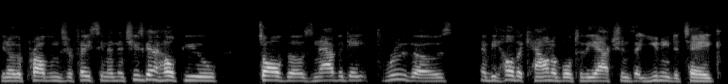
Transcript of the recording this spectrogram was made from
you know, the problems you're facing, and then she's going to help you solve those, navigate through those, and be held accountable to the actions that you need to take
